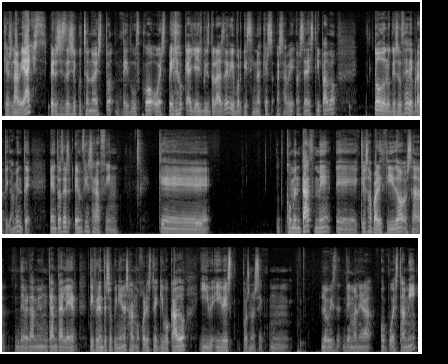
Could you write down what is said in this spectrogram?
que os la veáis, pero si estáis escuchando esto, deduzco o espero que hayáis visto la serie, porque si no es que os, he destripado todo lo que sucede prácticamente. Entonces, en fin, Serafín, que comentadme eh, qué os ha parecido. O sea, de verdad a mí me encanta leer diferentes opiniones. A lo mejor estoy equivocado y, y veis, pues no sé, mm, lo veis de, manera opuesta a mí.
